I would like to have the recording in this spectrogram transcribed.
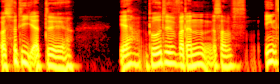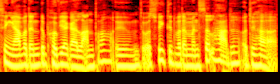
Også fordi, at øh, ja, både det, hvordan, altså, en ting er, hvordan det påvirker alle andre. Øh, det er også vigtigt, hvordan man selv har det, og det har,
